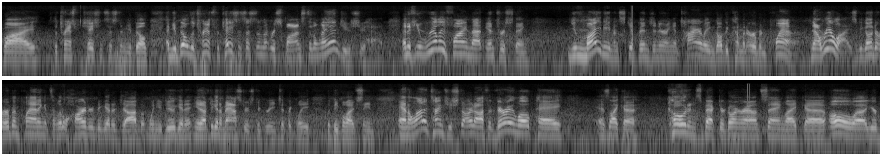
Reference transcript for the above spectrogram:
by the transportation system you build, and you build a transportation system that responds to the land use you have. And if you really find that interesting, you might even skip engineering entirely and go become an urban planner. Now realize if you go into urban planning, it's a little harder to get a job, but when you do get it, you have to get a master's degree typically, the people I've seen. And a lot of times you start off at very low pay as like a code inspector going around saying like, uh, oh, uh, you're,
